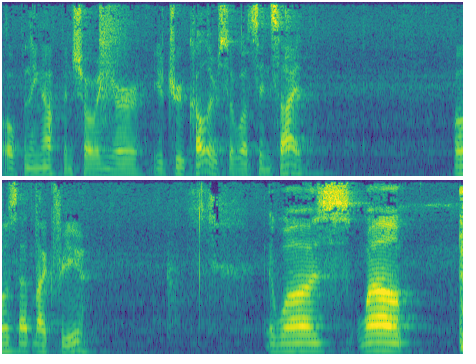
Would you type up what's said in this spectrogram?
opening up and showing your, your true colors of what's inside. What was that like for you? It was well.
